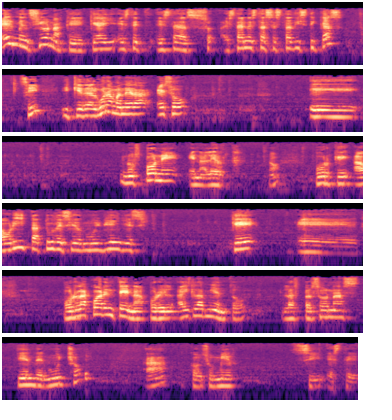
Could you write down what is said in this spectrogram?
él menciona que, que hay este estas están estas estadísticas sí y que de alguna manera eso eh, nos pone en alerta, ¿no? Porque ahorita tú decías muy bien, Jesse, que eh, por la cuarentena, por el aislamiento, las personas tienden mucho a consumir sí, este,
